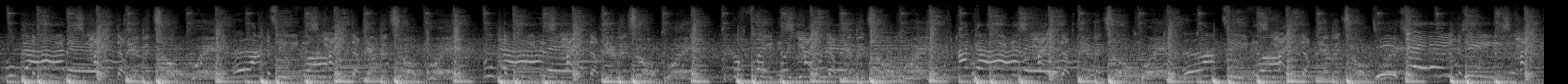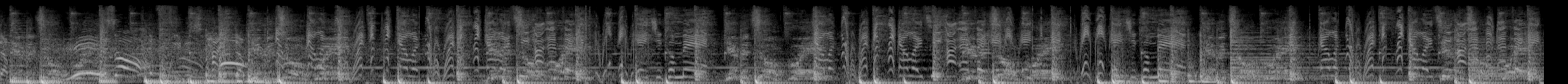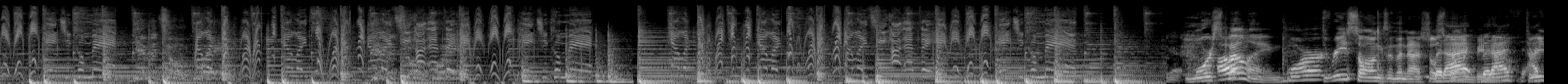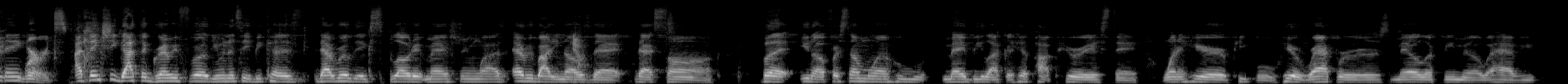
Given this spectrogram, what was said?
Spelling. more Three songs in the national But I- spelling bee but I th- I Three think- words. I think she got the Grammy for Unity because that really exploded mainstream wise. Everybody knows that that song. But you know, for someone who may be like a hip hop purist and want to hear people hear rappers, male or female, what have you,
